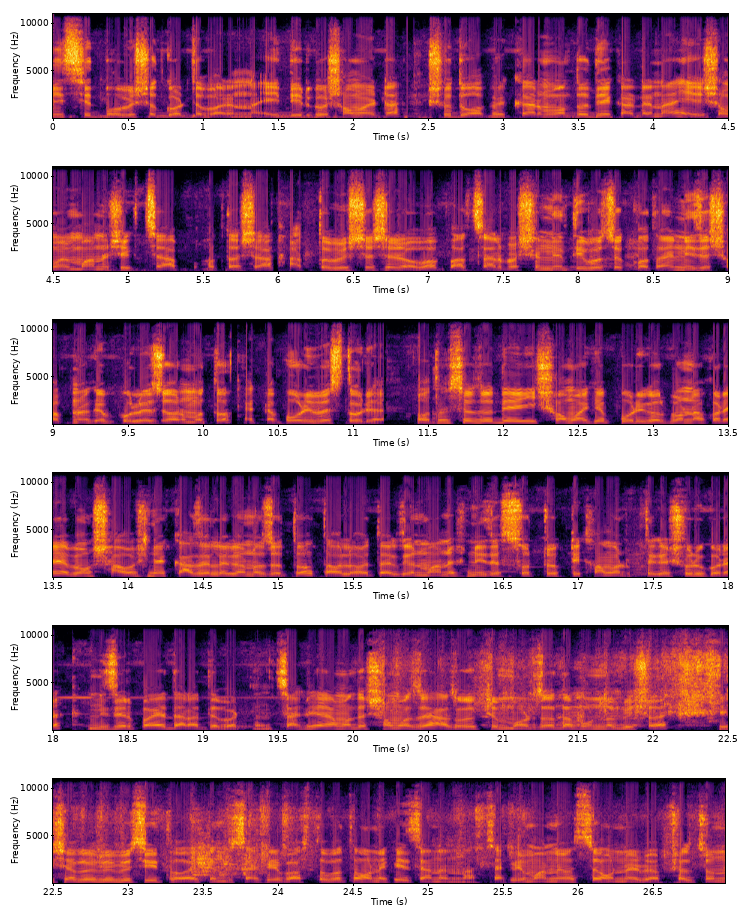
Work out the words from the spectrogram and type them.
নিশ্চিত ভবিষ্যৎ গড়তে পারেন না। এই দীর্ঘ সময়টা শুধু অপেক্ষার মধ্য দিয়ে কাটে না, এই সময় মানসিক চাপ, হতাশা, আত্মবিশ্বাসের অভাব আর চারপাশের নেতিবাচক কথায় নিজের স্বপ্নকে ভুলে যাওয়ার মতো একটা পরিবেশ তৈরি হয়। অথচ যদি এই সময়কে পরিকল্পনা করে এবং সাহস নিয়ে কাজে লাগানো যেত, তাহলে হয়তো একজন মানুষ নিজের ছোট্ট একটি খামার থেকে শুরু করে নিজের পায়ে দাঁড়াতে পারতেন। চাকরি আমাদের সমাজে আজও একটি মর্যাদাপূর্ণ বিষয় হিসাবে বিবেচিত হয়, কিন্তু চাকরির বাস্তবতা অনেকেই জানেন না। চাকরি মানে হচ্ছে অন্যের ব্যবসার জন্য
